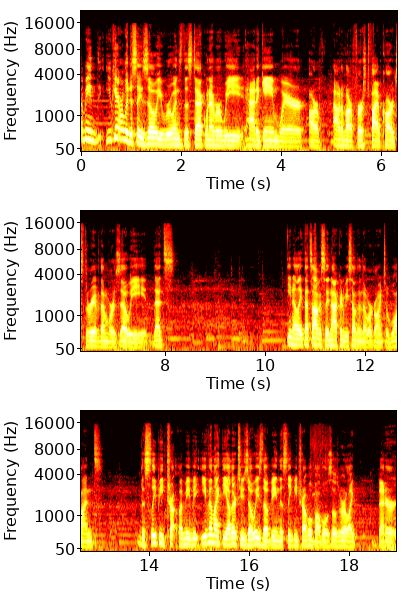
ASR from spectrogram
I mean, you can't really just say Zoe ruins this deck whenever we had a game where our out of our first five cards, three of them were Zoe. That's you know, like that's obviously not going to be something that we're going to want. The sleepy, tr- I mean, even like the other two Zoes though, being the sleepy trouble bubbles, those were like better,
